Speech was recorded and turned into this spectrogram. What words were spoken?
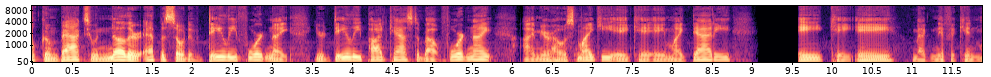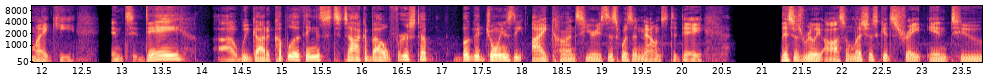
Welcome back to another episode of Daily Fortnite, your daily podcast about Fortnite. I'm your host, Mikey, aka Mike Daddy, aka Magnificent Mikey. And today, uh, we got a couple of things to talk about. First up, Bugha joins the Icon series. This was announced today. This is really awesome. Let's just get straight into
